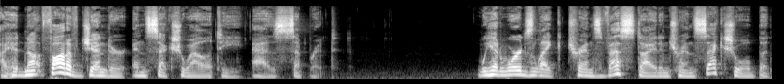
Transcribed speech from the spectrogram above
I had not thought of gender and sexuality as separate. We had words like transvestite and transsexual, but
